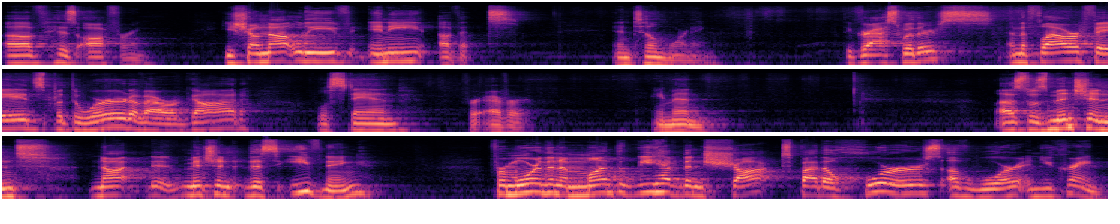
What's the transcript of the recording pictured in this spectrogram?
of his offering. He shall not leave any of it until morning. The grass withers and the flower fades, but the word of our God will stand forever. Amen. As was mentioned, not mentioned this evening, for more than a month, we have been shocked by the horrors of war in Ukraine.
